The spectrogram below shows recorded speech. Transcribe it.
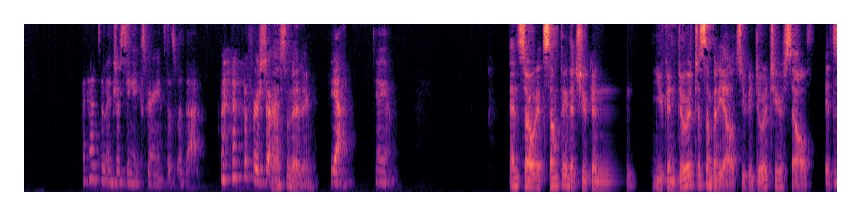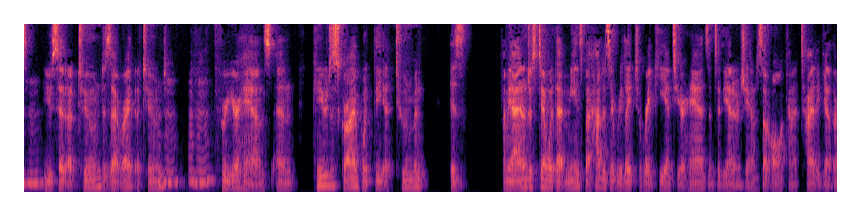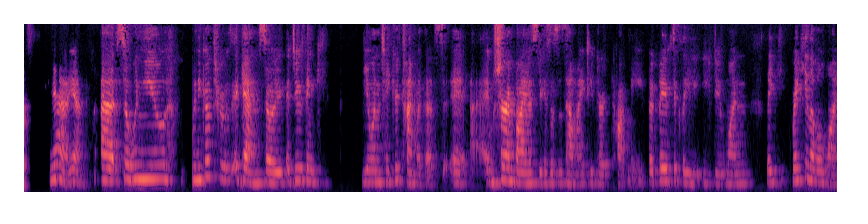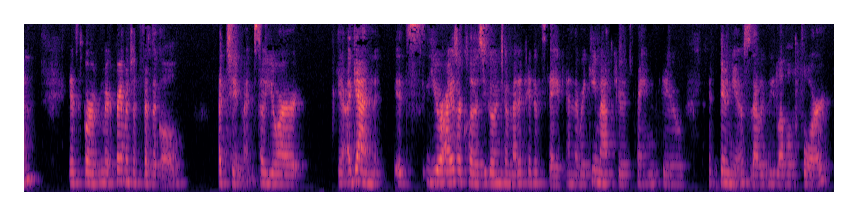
I've had some interesting experiences with that for sure. Fascinating. Yeah. Yeah. Yeah. And so it's something that you can you can do it to somebody else. You can do it to yourself. It's mm-hmm. you said attuned. Is that right? Attuned mm-hmm. Mm-hmm. through your hands. And can you describe what the attunement is? I mean, I understand what that means, but how does it relate to Reiki and to your hands and to the energy? How does that all kind of tie together? Yeah, yeah. Uh, so when you when you go through again, so I do think you want to take your time with this. It, I'm sure I'm biased because this is how my teacher taught me, but basically you do one, like Reiki level one is for very much a physical attunement. So you're, you know, again, it's your eyes are closed, you go into a meditative state and the Reiki master is trained to attune you. So that would be level four.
